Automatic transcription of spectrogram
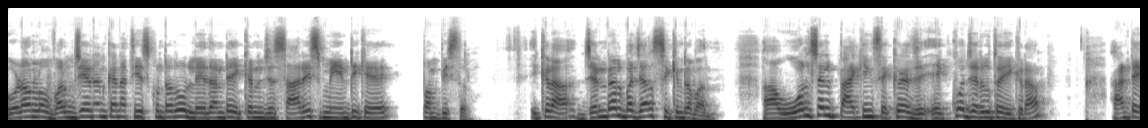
గోడౌన్లో వర్క్ చేయడానికైనా తీసుకుంటారు లేదంటే ఇక్కడ నుంచి శారీస్ మీ ఇంటికే పంపిస్తారు. ఇక్కడ General Bazaar Secunderabad. Wholesale packings ఎక్కడ ఎక్కువ జరుగుతాయి ఇక్కడ? అంటే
